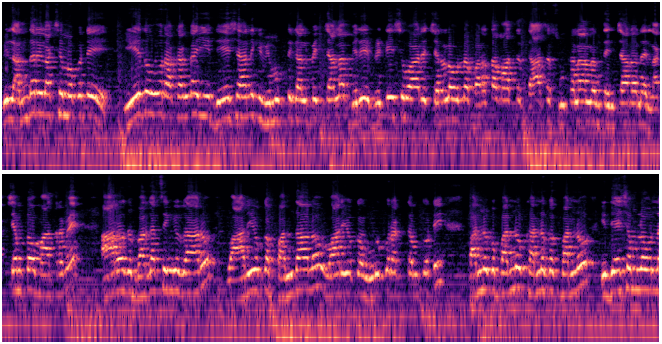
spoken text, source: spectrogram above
వీళ్ళందరి లక్ష్యం ఒకటే ఏదో రకంగా ఈ దేశానికి విముక్తి కల్పించాలా బ్రి- బ్రిటిష్ వారి చెరలో ఉన్న భరతమాత దాస శృంఖలాలను తెంచాలనే లక్ష్యంతో మాత్రమే ఆ రోజు భగత్ సింగ్ గారు వారి యొక్క పందాలో వారి యొక్క ఉడుకు రక్తంతో పన్నుకు పన్ను కన్నుకు పన్ను ఈ దేశంలో ఉన్న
